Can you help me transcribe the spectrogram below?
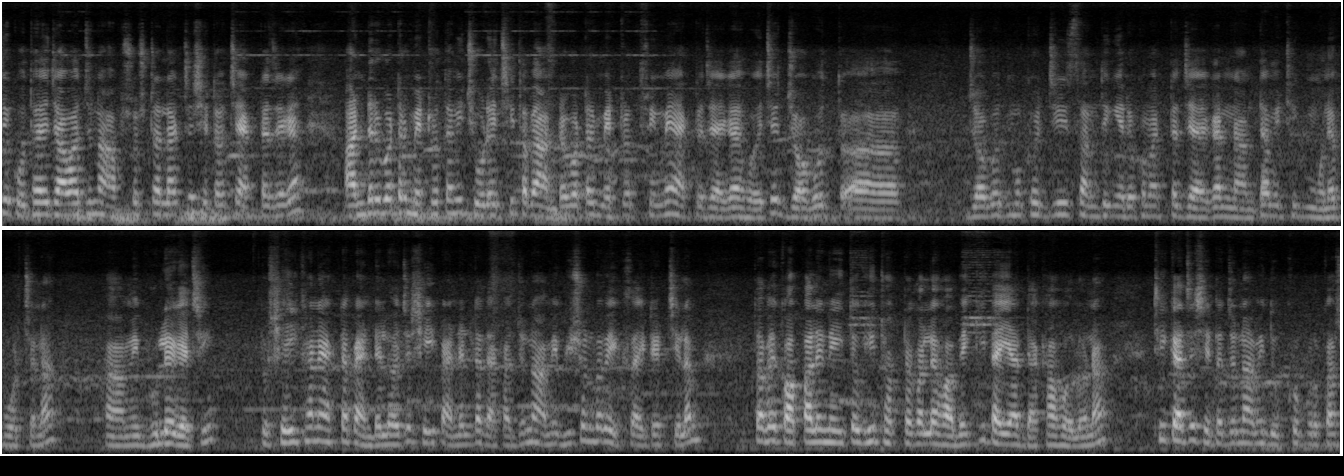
যে কোথায় যাওয়ার জন্য আফসোসটা লাগছে, সেটা হচ্ছে একটা জায়গায় আন্ডার ওয়াটার মেট্রোতে আমি চড়েছি, তবে আন্ডার ওয়াটার মেট্রো থ্রিমে একটা জায়গায় হয়েছে জগৎ জগৎ মুখার্জি সামথিং এরকম একটা জায়গার নামটা আমি ঠিক মনে পড়ছে না আমি ভুলে গেছি। তো সেইখানে একটা প্যান্ডেল হয়েছে সেই প্যান্ডেলটা দেখার জন্য আমি ভীষণভাবে এক্সাইটেড ছিলাম। তবে কপালে নেই তো ঘি ঠকঠকালে হবে কি তাই আর দেখা হলো না। ঠিক আছে সেটার জন্য আমি দুঃখ প্রকাশ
